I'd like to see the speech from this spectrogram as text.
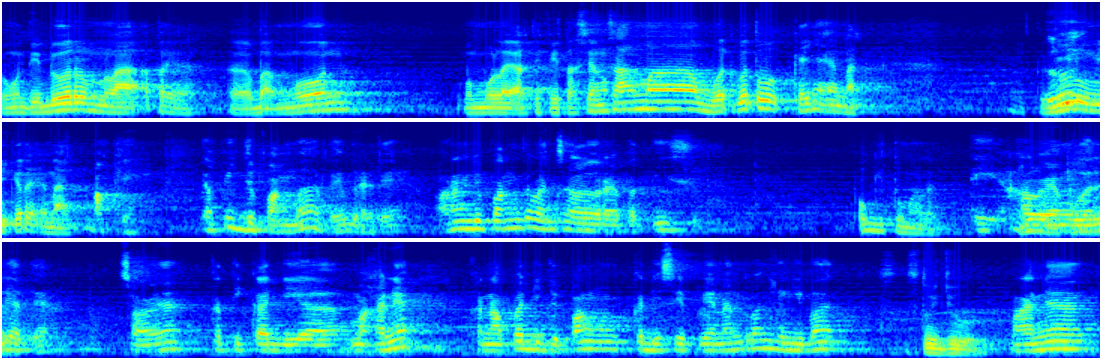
bangun tidur, mela, apa ya, eh, bangun, memulai aktivitas yang sama. Buat gue tuh kayaknya enak. Lu- Dulu mikirnya enak. Oke. Tapi Jepang banget ya berarti. ya. Orang Jepang tuh kan selalu repetisi. Oh gitu malah. Iya, kalau yang gue lihat ya. Soalnya ketika dia makanya kenapa di Jepang kedisiplinan tuh kan tinggi banget. Setuju. Makanya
